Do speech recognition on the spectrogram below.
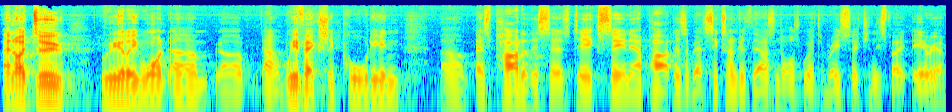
And I do really want, um, uh, uh, we've actually pulled in uh, as part of this as DXC and our partners about $600,000 worth of research in this area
